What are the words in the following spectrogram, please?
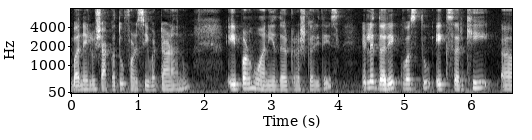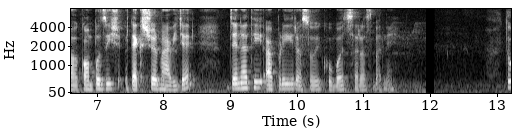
બનેલું શાક હતું, ફણસી વટાણાનું, એ પણ હું આની અંદર ક્રશ કરી દઈશ. એટલે દરેક વસ્તુ એક સરખી કોમ્પોઝિશન ટેક્સચરમાં આવી જાય. જેનાથી આપણી રસોઈ ખૂબ જ સરસ બને. તો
